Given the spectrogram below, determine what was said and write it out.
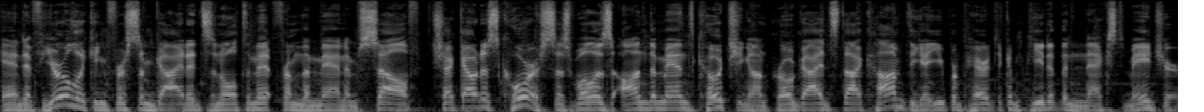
And if you're looking for some guidance in Ultimate from the man himself, check out his course as well as on-demand coaching on ProGuides.com to get you prepared to compete at the next major.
